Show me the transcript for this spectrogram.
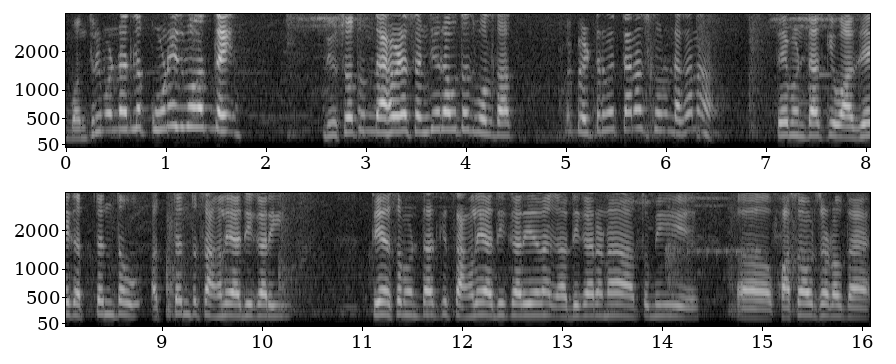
मंत्रिमंडळातलं कोणीच बोलत नाही. दिवसातून दहा वेळा संजय राऊतच बोलतात. मग बेटर वे त्यांनाच करून टाका ना. ते म्हणतात की वाझे एक अत्यंत अत्यंत चांगले अधिकारी. ते असं म्हणतात की चांगले अधिकारी अधिकाऱ्यांना तुम्ही फासावर चढवताय.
